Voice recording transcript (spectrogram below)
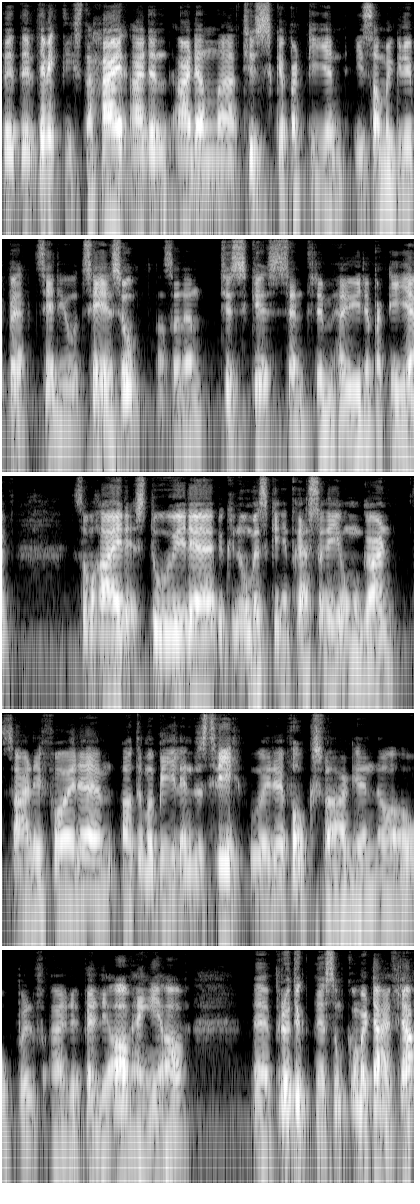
det, det, det viktigste her er den, er den uh, tyske partien i samme gruppe, CDU-CSU, altså den tyske sentrum-høyre-partiet, som har store økonomiske interesser i Ungarn, særlig for uh, automobilindustri, hvor Volkswagen og Opel er veldig avhengig av Eh, produktene som kommer derfra.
